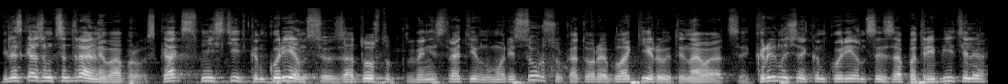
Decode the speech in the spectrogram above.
Или, скажем, центральный вопрос. Как сместить конкуренцию за доступ к административному ресурсу, которая блокирует инновации, к рыночной конкуренции за потребителя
